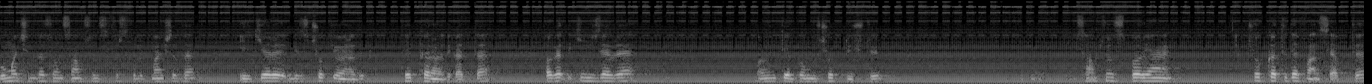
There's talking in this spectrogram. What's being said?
Bu maçın da son Samsun 0-0'lık maçta da ilk yarı biz çok iyi oynadık. Tek kar oynadık hatta. Fakat ikinci devre oyun tempomuz çok düştü. Samsun Spor yani çok katı defans yaptı.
